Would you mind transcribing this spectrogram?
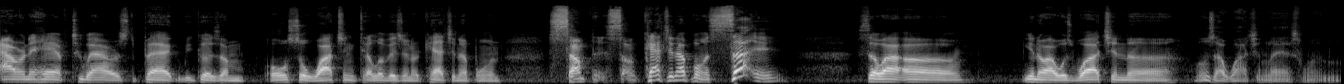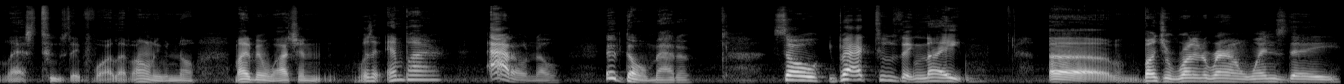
hour and a half, two hours to pack because I'm also watching television or catching up on something. So I'm catching up on something. So I, uh, you know, I was watching. Uh, what was I watching last one? Last Tuesday before I left. I don't even know. Might have been watching. Was it Empire? I don't know. It don't matter. So back Tuesday night. A uh, bunch of running around Wednesday,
